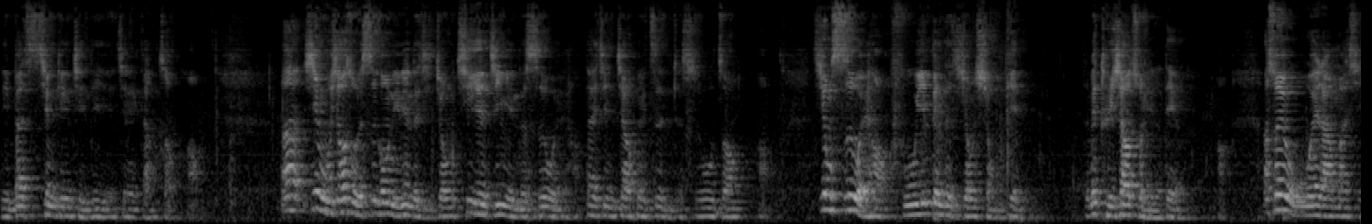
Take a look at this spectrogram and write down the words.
明白圣经真理的即个工作，吼。啊，幸福小组的施工理念就是将企业经营的思维，哈，带进教会治理的实务中，吼，这种思维，吼，福音变成一种商品，特别推销出去就对。啊，所以有诶人嘛是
